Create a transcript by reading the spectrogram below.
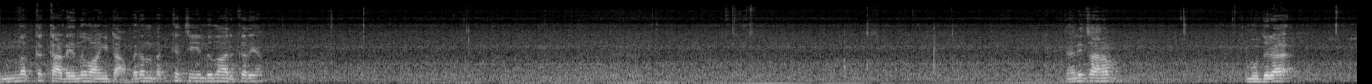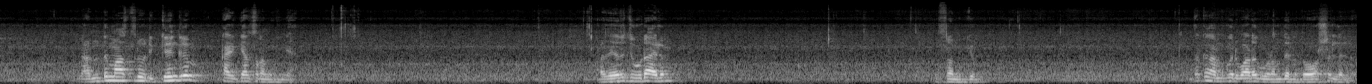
ഇന്നൊക്കെ കടയിൽ നിന്ന് വാങ്ങിയിട്ട് അവരെന്തൊക്കെ ചെയ്യുന്നുണ്ടെന്ന് ആർക്കറിയാം? ഞാൻ ഈ സാധനം മുതിര രണ്ട് മാസത്തിൽ ഒരിക്കലെങ്കിലും കഴിക്കാൻ ശ്രമിക്കും ഞാൻ അതേത് ചൂടായാലും ശ്രമിക്കും. ഇതൊക്കെ നമുക്ക് ഒരുപാട് ഗുണം തരും ദോഷമില്ലല്ലോ.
